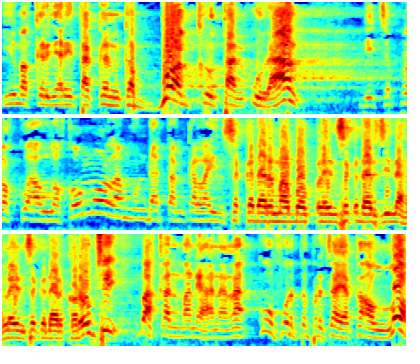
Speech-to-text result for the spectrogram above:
ieu mah keur nyaritakeun kebangkrutan urang. Diceplok ku Allah komo lamun datang ke lain sekedar mabok lain sekedar zina lain sekedar korupsi. Bahkan manehanana kufur teu percaya ka Allah.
